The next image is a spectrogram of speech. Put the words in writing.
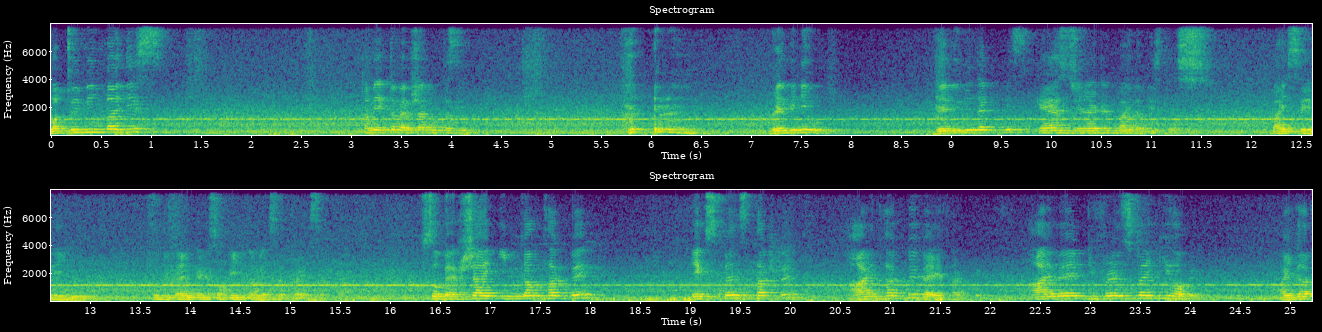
What do you mean by this? আমি একটা ব্যবসা করতেছি revenue revenue that means cash generated by the business by selling through different kinds of income etcetera etcetera so ব্যবসায় ইনকাম থাকবে এক্সপেন্স থাকবে আয় থাকবে ব্যয় থাকবে আয় ব্যয়ের ডিফারেন্সটাই কি হবে আইদার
